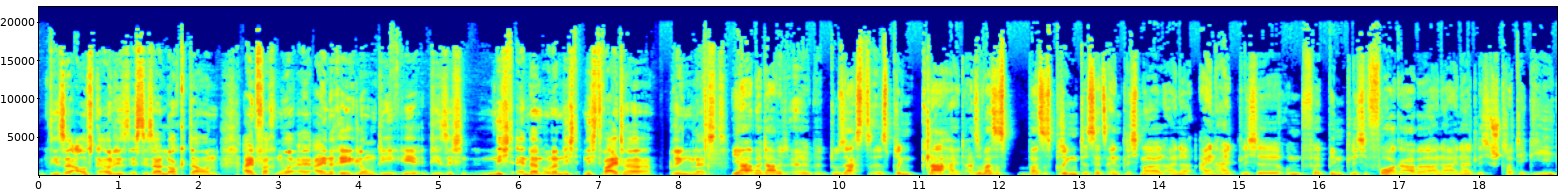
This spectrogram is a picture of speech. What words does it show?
diese Ausgang oder ist dieser Lockdown einfach nur äh, eine Regelung, die die sich nicht ändern oder nicht nicht weiterbringen lässt. Ja, aber David, äh, du sagst, es bringt Klarheit. Also was es was es bringt, ist jetzt endlich mal eine einheitliche und verbindliche Vorgabe, eine einheitliche Strategie.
